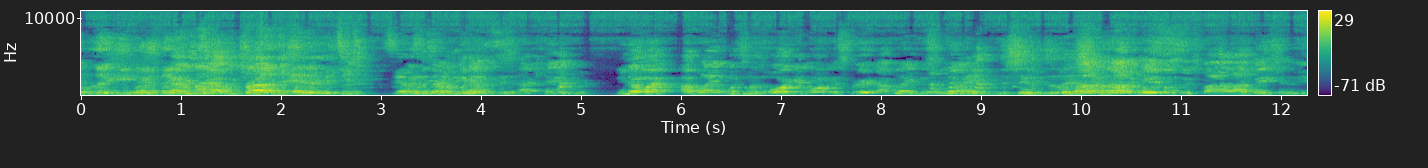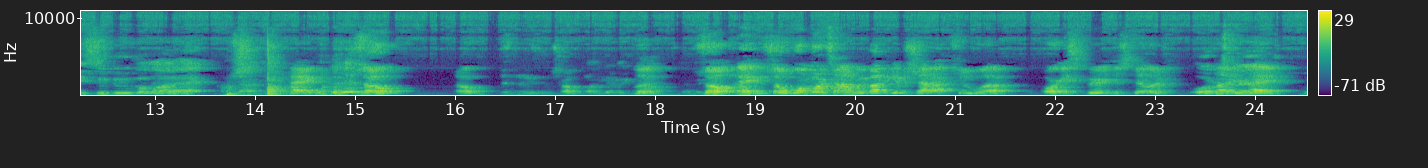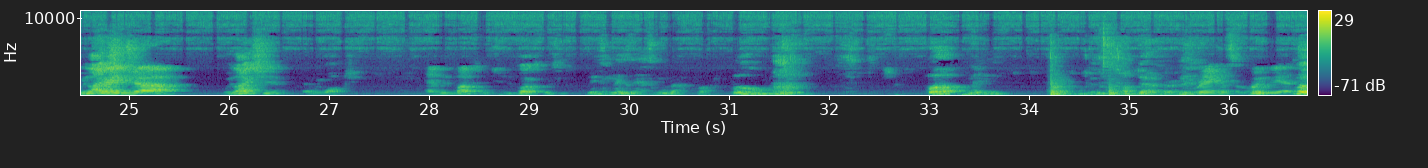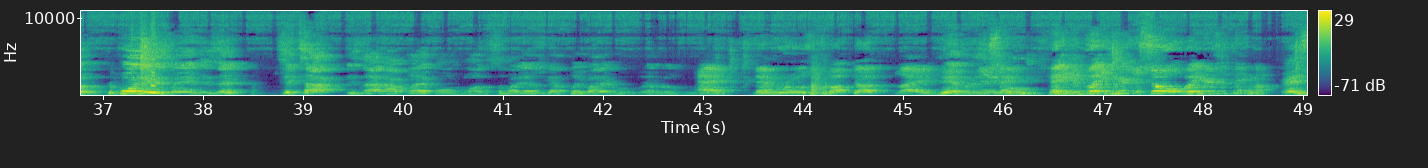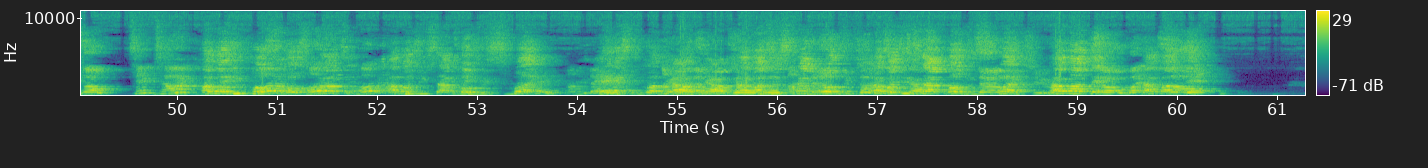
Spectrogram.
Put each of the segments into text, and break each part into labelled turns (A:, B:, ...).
A: Look, you hear thing.
B: Every
A: I'm about-
B: time we try to
A: to edit
B: edit
A: it.
B: this, Every time we try
C: at
B: I can't. You know what? I blame. What's was organ, organ spirit? I blame this on y'all.
C: Hey, this shit is
B: Y'all,
C: delicious.
B: y'all gave us this fine libation, and these two dudes don't know how to act.
A: Hey,
B: What the hell?
A: so oh, this nigga's in trouble.
B: Oh, you gotta make
A: Look. So hey, so one more time, we're about to give a shout out to uh, Oregon Spirit Distillers.
B: organ
A: Like,
B: spirit.
A: hey,
B: we like
A: great
B: you.
A: job,
B: We like you, and we want you.
A: and we fucks with you.
B: We fucks with you.
C: These niggas asking me about fucking food, nigga. Fuck, nigga.
B: I'm done, bro.
A: Bringing some hungry ass.
B: Look, the point is, man, is that TikTok is not our platform. It belongs to somebody else. You got to play by that rule, whatever those rules.
A: Hey, them rules are fucked up. Like,
B: Yeah, but it's their rules.
A: Hey, but here, so, but here's the thing though.
C: Hey,
A: So TikTok.
B: How about you post
A: on,
B: the most
A: hold on,
B: content?
A: hold on.
B: How about you stop posting smut?
C: hey,
A: I'm
B: You
A: done.
B: Nasty motherfucker.
C: Y'all- y'all
B: How about you stop posting? How about you stop posting smut?
A: you.
B: How about that?
A: So what?
B: How about
A: so,
B: that?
